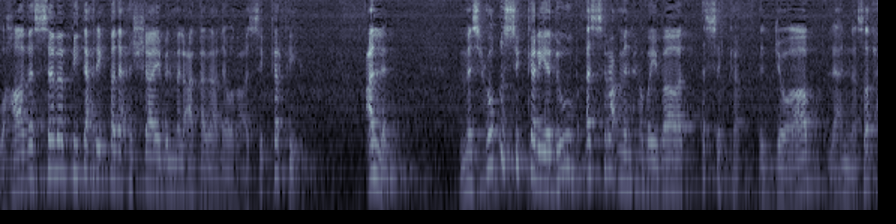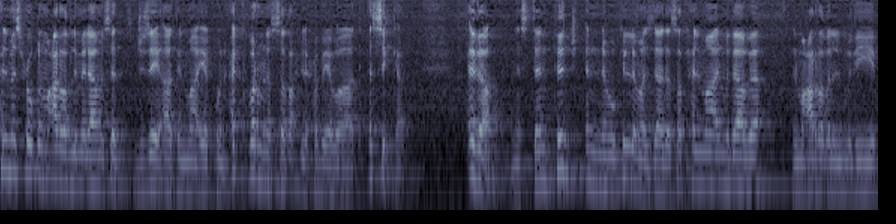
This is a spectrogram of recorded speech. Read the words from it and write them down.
وهذا السبب في تحريك قدح الشاي بالملعقة بعد وضع السكر فيه. علل مسحوق السكر يذوب أسرع من حبيبات السكر. الجواب لأن سطح المسحوق المعرض لملامسة جزيئات الماء يكون أكبر من السطح لحبيبات السكر. إذا نستنتج أنه كلما ازداد سطح الماء المذابة المعرضة للمذيب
